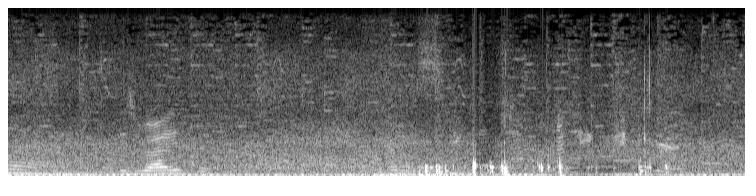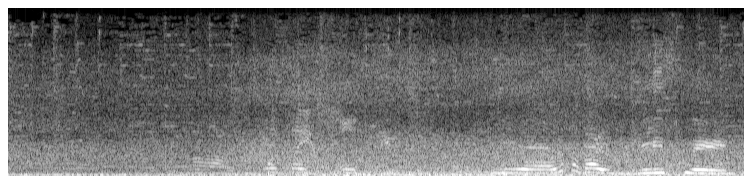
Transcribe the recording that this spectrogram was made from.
No, it's rising. Oh, yeah, look at that, it's glistening.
